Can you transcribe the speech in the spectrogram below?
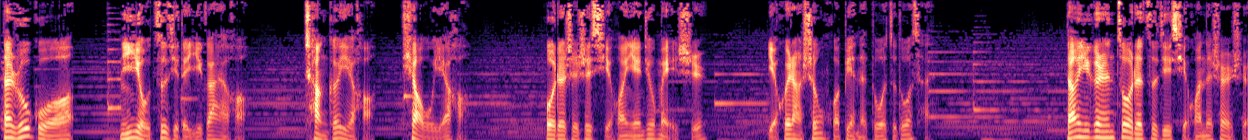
但如果，你有自己的一个爱好，唱歌也好，跳舞也好，或者只是喜欢研究美食，也会让生活变得多姿多彩。当一个人做着自己喜欢的事儿时，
